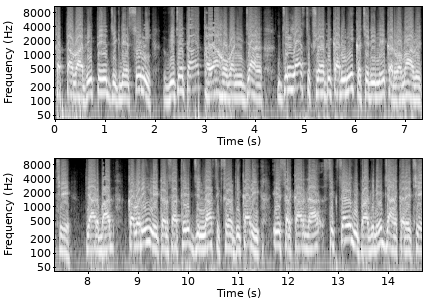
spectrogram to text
સત્તાવાર રીતે જિજ્ઞેશ સોની વિજેતા થયા હોવાની જાણ જિલ્લા શિક્ષણાધિકારીની કચેરીને કરવામાં આવે છે. ત્યારબાદ કવરિંગ લેટર સાથે જિલ્લા શિક્ષણ અધિકારી એ સરકારના શિક્ષણ વિભાગને જાણ કરે છે.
